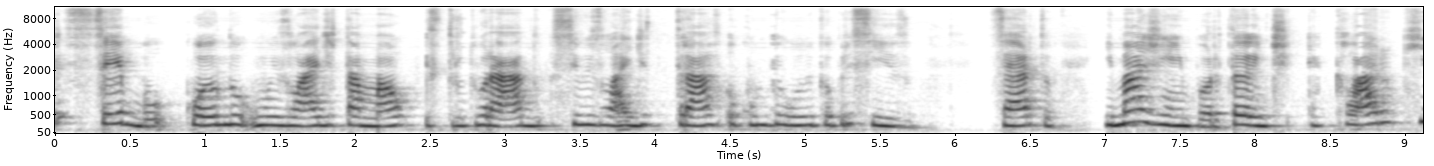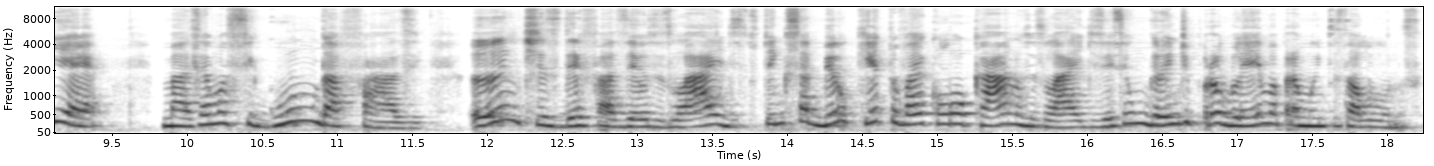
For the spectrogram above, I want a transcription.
percebo quando um slide está mal estruturado, se o slide traz o conteúdo que eu preciso, certo? Imagem é importante? É claro que é, mas é uma segunda fase. Antes de fazer os slides, tu tem que saber o que tu vai colocar nos slides. Esse é um grande problema para muitos alunos.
